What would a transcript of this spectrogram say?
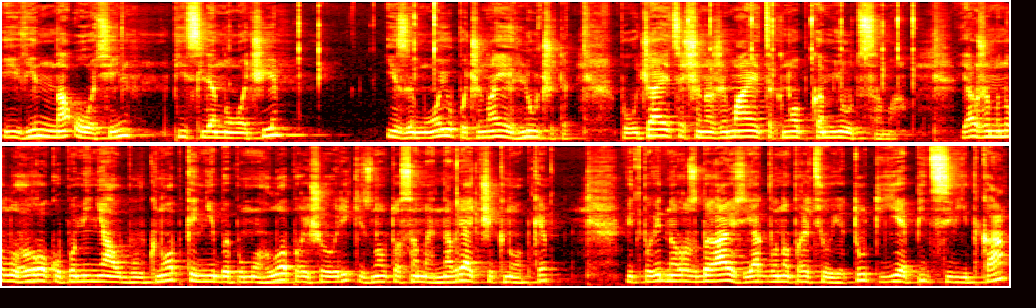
І він на осінь, після ночі і зимою починає глючити. Получається, що нажимається кнопка Mute сама. Я вже минулого року поміняв був кнопки, ніби помогло, пройшов рік і знов то саме. Навряд чи кнопки. Відповідно, розбираюсь, як воно працює. Тут є підсвітка,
